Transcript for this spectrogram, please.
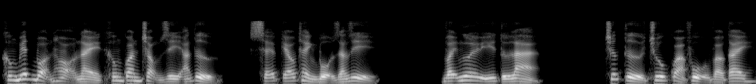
không biết bọn họ này không quan trọng gì án tử, sẽ kéo thành bộ dáng gì. Vậy ngươi ý tứ là, trước tử Chu quả phụ vào tay.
